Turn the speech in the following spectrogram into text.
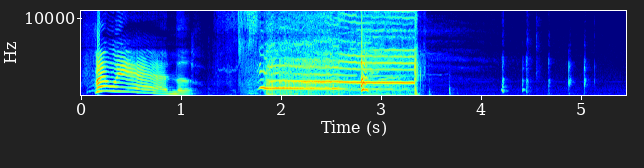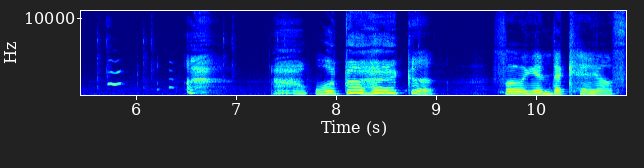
Filian. what the heck? Filian the chaos.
